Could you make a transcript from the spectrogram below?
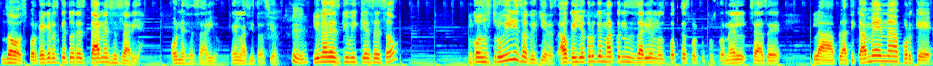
Dos, por qué crees que tú eres tan necesaria o necesario en la situación. Sí. Y una vez que ubiques eso, construir eso que quieres. Aunque yo creo que Marco es necesario en los podcasts porque pues con él se hace la plática amena, porque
